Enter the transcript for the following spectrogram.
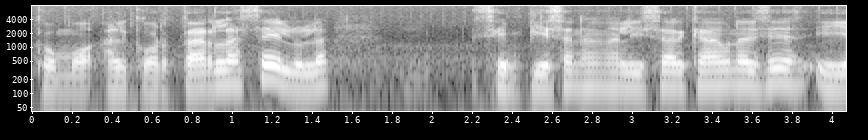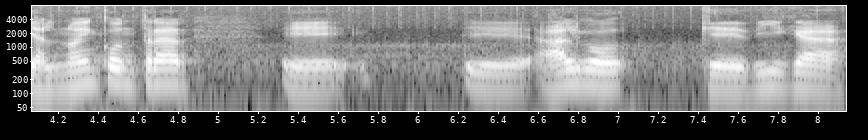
como al cortar la célula se empiezan a analizar cada una de ellas y al no encontrar eh, eh, algo que diga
